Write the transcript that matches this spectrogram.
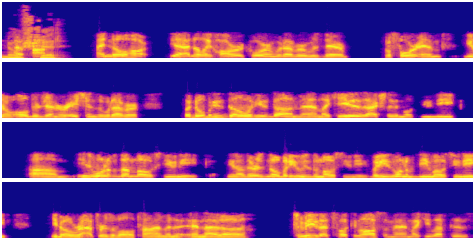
No I- I- shit. I know hor- yeah, I know like horrorcore and whatever was there before him, you know, older generations or whatever. But nobody's done what he's done, man. Like he is actually the most unique. Um, he's one of the most unique. You know, there's nobody who's the most unique, but he's one of the most unique, you know, rappers of all time. And and that uh, to me, that's fucking awesome, man. Like he left his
